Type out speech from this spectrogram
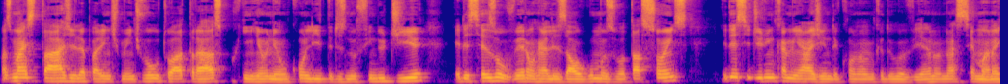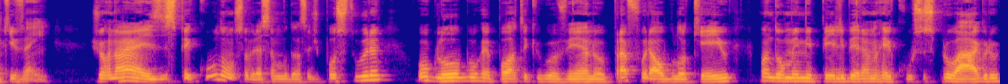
mas mais tarde ele aparentemente voltou atrás, porque em reunião com líderes no fim do dia, eles resolveram realizar algumas votações e decidiram encaminhar a agenda econômica do governo na semana que vem. Jornais especulam sobre essa mudança de postura. O Globo reporta que o governo, para furar o bloqueio, mandou uma MP liberando recursos para o agro,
